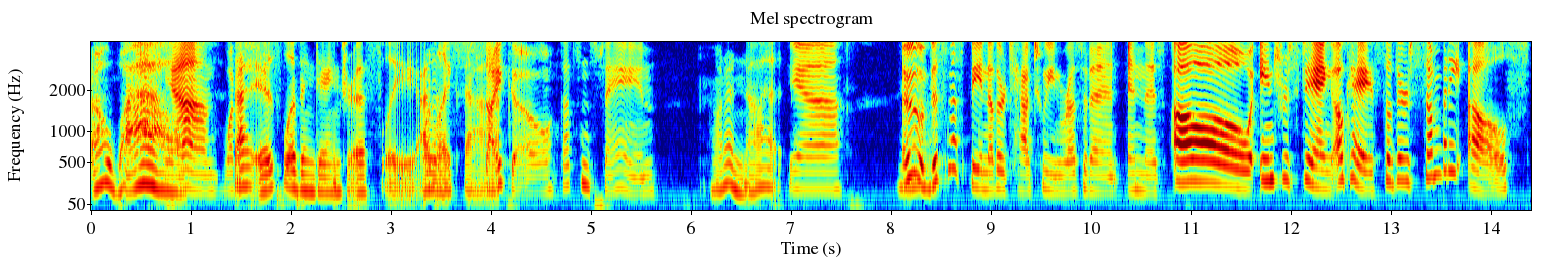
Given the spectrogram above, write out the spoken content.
Oh wow. yeah, what a That s- is living dangerously. I like that. Psycho. That's insane. What a nut. Yeah. Yeah. Ooh, this must be another Tatooine resident in this. Oh, interesting. Okay, so there's somebody else,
